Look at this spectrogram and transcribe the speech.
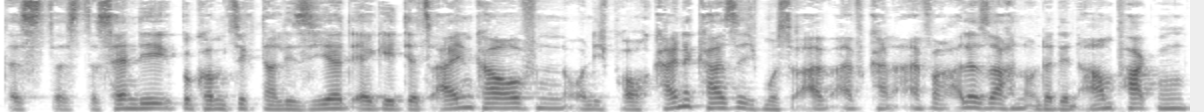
das, das, das Handy bekommt signalisiert, er geht jetzt einkaufen und ich brauche keine Kasse, ich muss einfach, kann einfach alle Sachen unter den Arm packen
